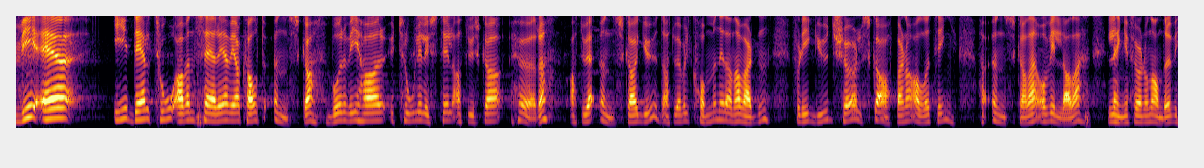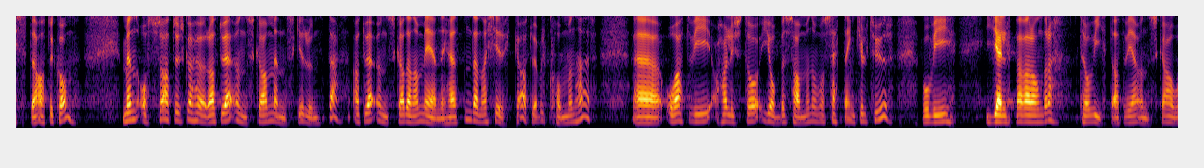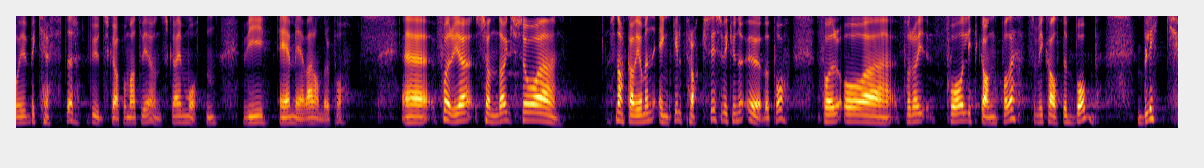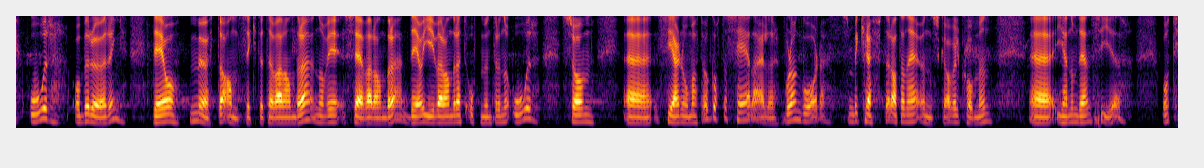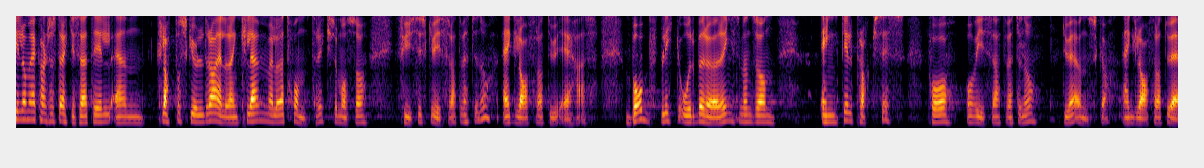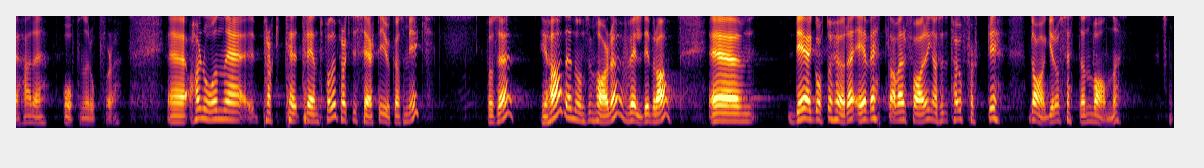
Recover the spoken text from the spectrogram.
Vi er i del to av en serie vi har kalt 'Ønska', hvor vi har utrolig lyst til at du skal høre at du er ønska av Gud, at du er velkommen i denne verden fordi Gud sjøl, skaperen av alle ting, har ønska deg og villa deg lenge før noen andre visste at du kom. Men også at du skal høre at du er ønska av mennesker rundt deg. At du er ønska av denne menigheten, denne kirka, at du er velkommen her. Eh, og at vi har lyst til å jobbe sammen om å sette en kultur hvor vi hjelper hverandre til å vite at vi er ønska, og hvor vi bekrefter budskapet om at vi er ønska i måten vi er med hverandre på. Eh, forrige søndag så eh, snakka vi om en enkel praksis vi kunne øve på for å, for å, få litt gang på det, som vi kalte Bob. Blikk, ord og berøring. Det å møte ansiktet til hverandre når vi ser hverandre. Det å gi hverandre et oppmuntrende ord som eh, sier noe om at 'det var godt å se deg', eller 'hvordan går det?' Som bekrefter at en er ønska velkommen eh, gjennom det en sier. Og til og med kanskje strekke seg til en klapp på skuldra eller en klem eller et håndtrykk som også fysisk viser at vet du noe, jeg er glad for at du er her. Bob, blikk, ord, berøring som en sånn enkel praksis på å vise at vet du noe, du er ønska. Jeg er glad for at du er her. Jeg åpner opp for deg. Eh, har noen eh, trent på det, praktisert det i uka som gikk? Få se. Ja, det er noen som har det. Veldig bra. Eh, det er godt å høre. Jeg vet av erfaring altså Det tar jo 40 dager å sette en vane.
